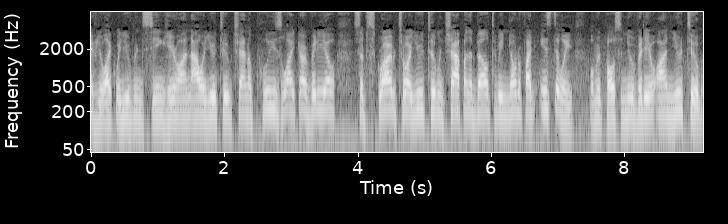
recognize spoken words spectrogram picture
If you like what you've been seeing here on our YouTube channel, please like our video, subscribe to our YouTube, and tap on the bell to be notified instantly when we post a new video on YouTube.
